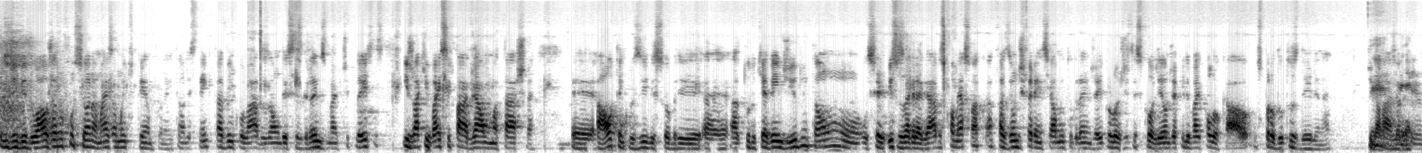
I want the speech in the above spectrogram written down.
individual já não funciona mais há muito tempo, né? Então eles têm que estar vinculados a um desses grandes marketplaces, e já que vai se pagar uma taxa é, alta, inclusive, sobre é, a tudo que é vendido, então os serviços agregados começam a, a fazer um diferencial muito grande aí para o lojista escolher onde é que ele vai colocar os produtos dele, né? Diga é, lá, é,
